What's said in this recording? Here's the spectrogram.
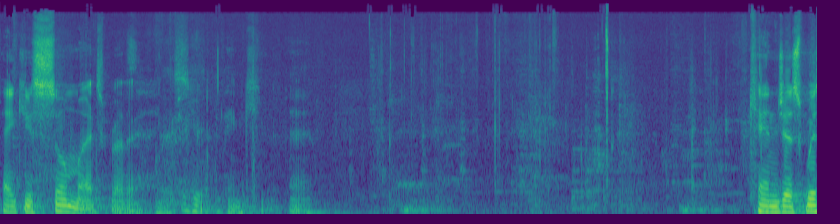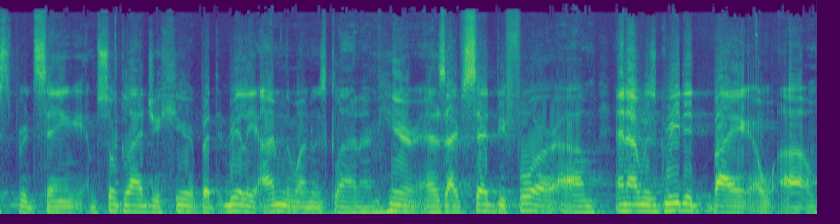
Thank you so much, brother. Thank you. Uh, Ken just whispered, saying, I'm so glad you're here, but really, I'm the one who's glad I'm here, as I've said before. Um, and I was greeted by uh, uh,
